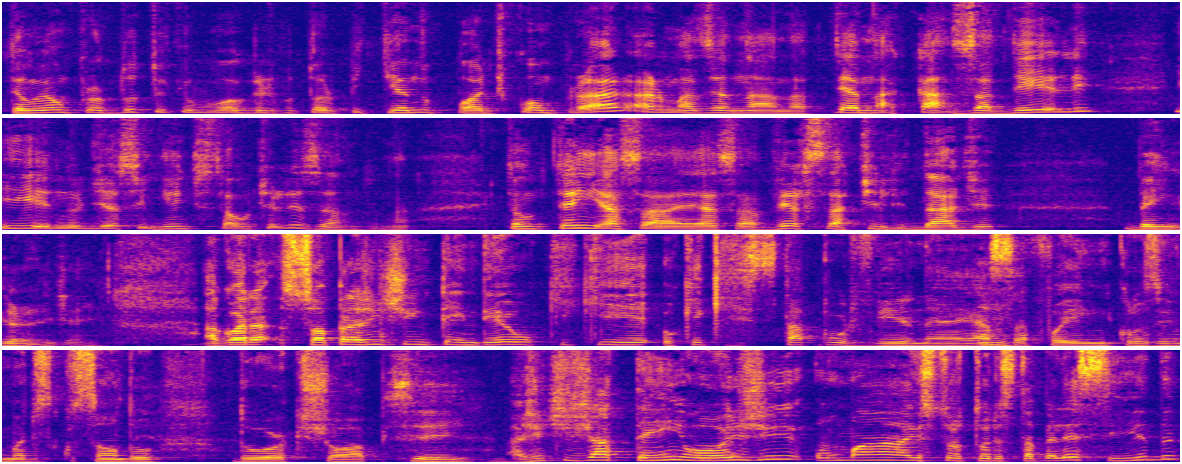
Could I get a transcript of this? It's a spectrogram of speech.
Então, é um produto que o agricultor pequeno pode comprar, armazenar até na casa dele e no dia seguinte estar utilizando. Né? Então, tem essa, essa versatilidade bem grande. Aí. Agora, só para a gente entender o que, que, o que, que está por vir, né? Hum. Essa hum. foi, inclusive, uma discussão do, do workshop. Sim. A gente já tem hoje uma estrutura estabelecida.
